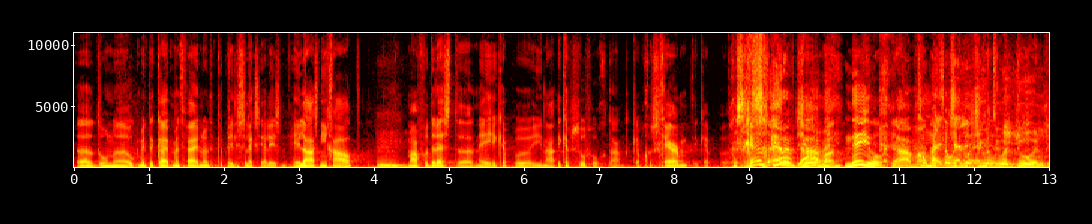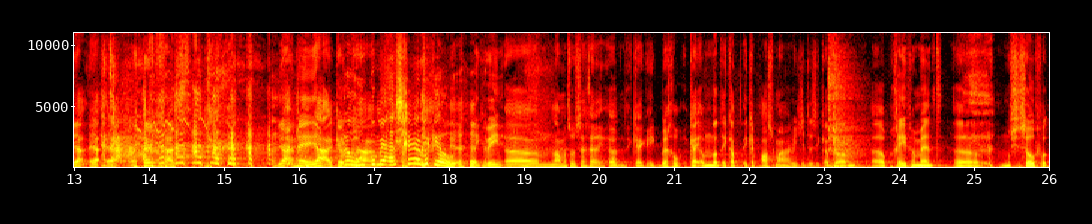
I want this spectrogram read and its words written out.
Eh, toen eh, ook met de Kuip met Feyenoord. Ik heb de hele selectie helaas, helaas niet gehaald. Hmm. Maar voor de rest, eh, nee, ik heb, hierna, ik heb zoveel gedaan. Ik heb geschermd, ik heb... Geschermd? Ja, joh. man. Nee joh. Ja, man. Gewoon met I zo'n challenge you to a duel. Ja, ja, ja. Ja, nee, ja. Ik heb, Bro, ja, hoe kom je aan schermen, kill? Ik weet, ehm, laat me het zo zeggen. ehm, kijk, ik ben, kijk, omdat ik, had, ik heb astma, weet je, dus ik heb dan op een gegeven moment eh, moest je zoveel.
